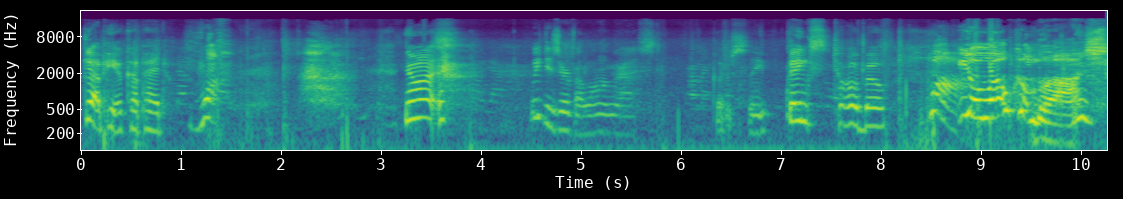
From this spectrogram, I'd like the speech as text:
Get up here, Cuphead. Wah. You know what? We deserve a long rest. Go to sleep. Thanks, Turbo. You're welcome, boss.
